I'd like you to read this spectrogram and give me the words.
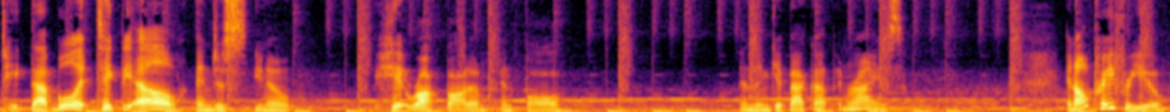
take that bullet, take the L, and just, you know, hit rock bottom and fall, and then get back up and rise. And I'll pray for you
